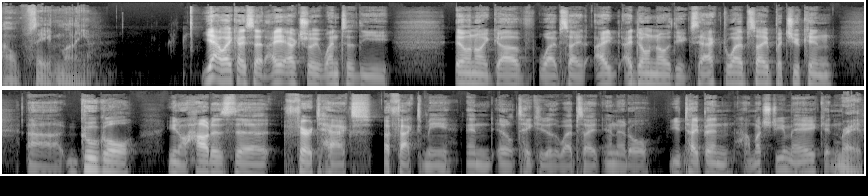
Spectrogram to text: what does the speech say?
I'll save money. Yeah, like I said, I actually went to the Illinois Gov website. I, I don't know the exact website, but you can uh, Google, you know, how does the fair tax affect me, and it'll take you to the website, and it'll you type in how much do you make, and Right.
